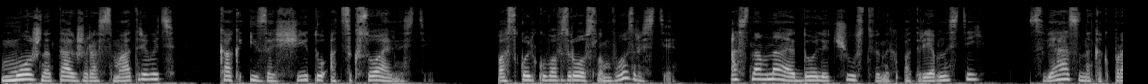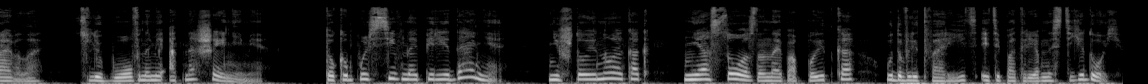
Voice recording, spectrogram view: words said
можно также рассматривать как и защиту от сексуальности, поскольку во взрослом возрасте основная доля чувственных потребностей связана, как правило, с любовными отношениями, то компульсивное переедание – не что иное, как неосознанная попытка удовлетворить эти потребности едой.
